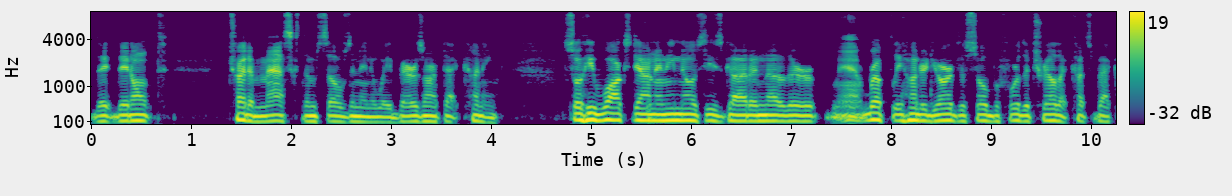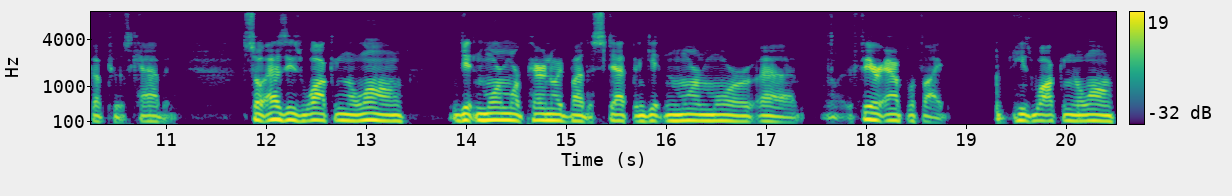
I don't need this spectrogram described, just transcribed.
They, they don't try to mask themselves in any way. Bears aren't that cunning. So he walks down and he knows he's got another eh, roughly 100 yards or so before the trail that cuts back up to his cabin. So as he's walking along, getting more and more paranoid by the step and getting more and more uh, fear amplified, he's walking along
